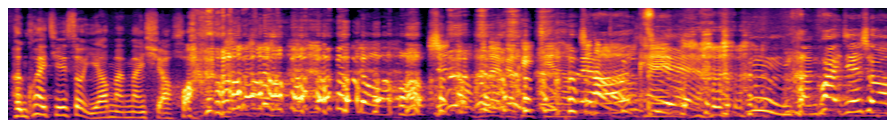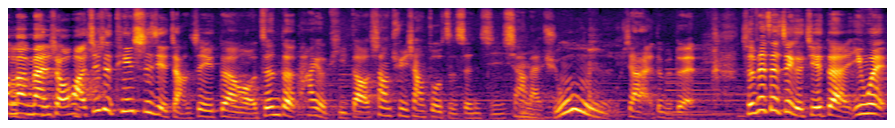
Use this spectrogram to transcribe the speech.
很快接受也要慢慢消化。知道不代表可以接受，知道了 OK。嗯，很快接受，要慢慢消化。其实听师姐讲这一段哦，真的，她有提到上去像坐直升机，下来去呜下来，对不对？陈飞在这个阶段，因为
